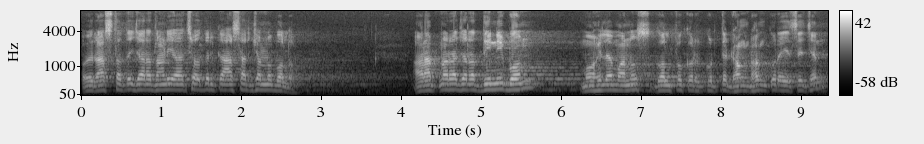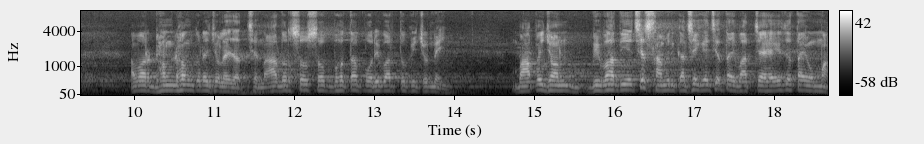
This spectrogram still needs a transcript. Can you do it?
ওই রাস্তাতে যারা দাঁড়িয়ে আছে, ওদেরকে আসার জন্য বলো। আর আপনারা যারা দিনী বোন, মহিলা মানুষ, গল্প কর- করতে ঢং ঢং করে এসেছেন আবার ঢং ঢং করে চলে যাচ্ছেন। আদর্শ, সভ্যতা, পরিবার তো কিছু নেই। বাপে জন বিবাহ দিয়েছে, স্বামীর কাছে গেছে, তাই বাচ্চা হয়ে গেছে, তাই ও মা।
